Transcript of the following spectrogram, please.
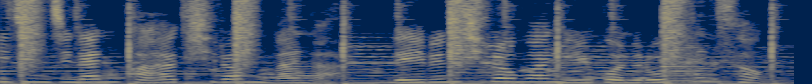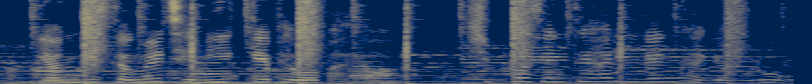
2위입니다. 흥미진진한 과학 실험 만화. 내일은 실험왕 1권으로 탄성. 연기성을 재미있게 배워봐요. 10% 할인된 가격으로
